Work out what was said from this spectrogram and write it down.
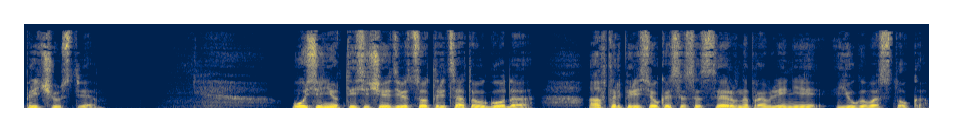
предчувствие. Осенью 1930 года автор пересек СССР в направлении юго-востока.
